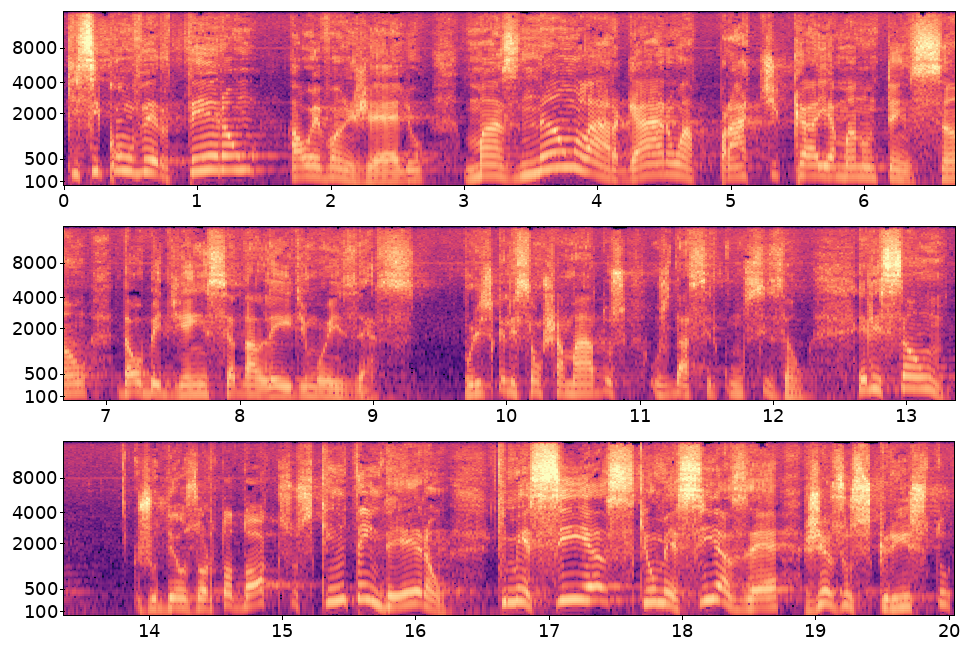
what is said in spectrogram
que se converteram ao Evangelho, mas não largaram a prática e a manutenção da obediência da lei de Moisés. Por isso que eles são chamados os da circuncisão. Eles são judeus ortodoxos que entenderam que Messias, que o Messias é Jesus Cristo,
